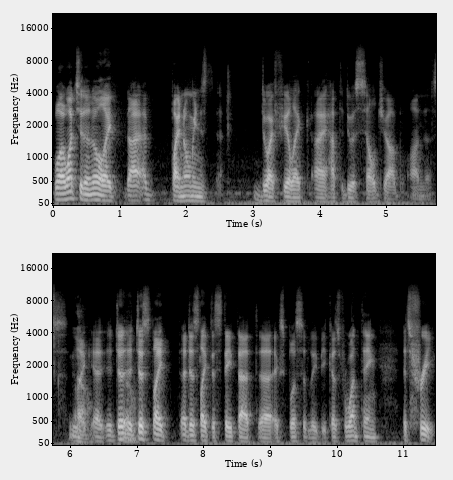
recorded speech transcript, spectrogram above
Well, I want you to know, like, I, by no means do I feel like I have to do a sell job on this. No, like, it, it, just, no. it just like I just like to state that uh, explicitly because, for one thing, it's free.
